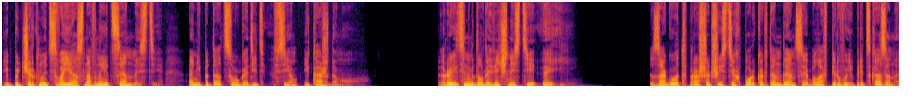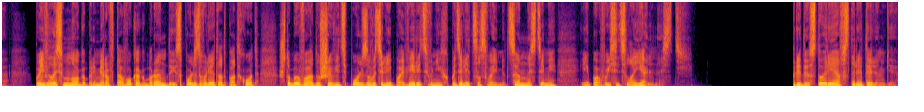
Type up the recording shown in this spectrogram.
и подчеркнуть свои основные ценности — а не пытаться угодить всем и каждому. Рейтинг долговечности A. За год, прошедший с тех пор, как тенденция была впервые предсказана, появилось много примеров того, как бренды использовали этот подход, чтобы воодушевить пользователей, поверить в них, поделиться своими ценностями и повысить лояльность. Предыстория в сторителлинге.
